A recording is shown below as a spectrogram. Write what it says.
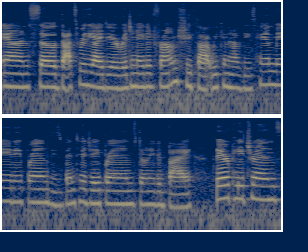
And so that's where the idea originated from. She thought we can have these handmade aprons, these vintage aprons donated by their patrons.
